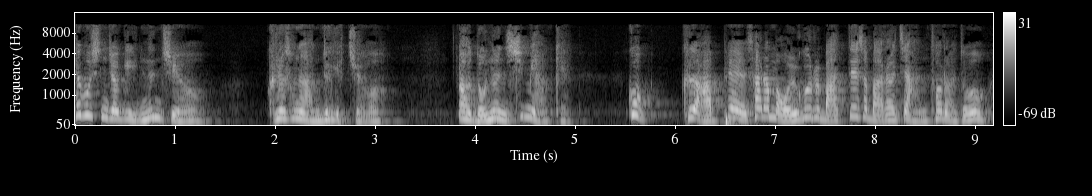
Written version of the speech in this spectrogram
해보신 적이 있는지요? 그래서는 안 되겠죠. 아, 너는 심이 약해. 꼭 그 앞에 사람 얼굴을 맞대서 말하지 않더라도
